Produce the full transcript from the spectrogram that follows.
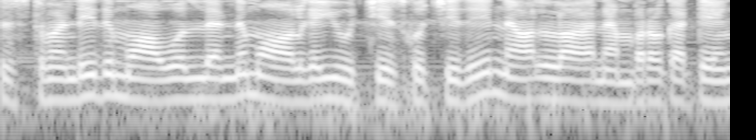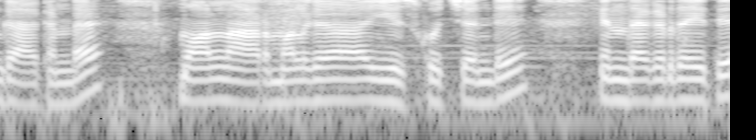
సిస్టమ్ అండి. ఇది మామూలుదండి మామూలుగా యూజ్ చేసుకోవచ్చు ఇది నెంబర్ కట్ ఏం కాకుండా మామూలు నార్మల్గా వేసుకోవచ్చండి ఇందాకది అయితే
